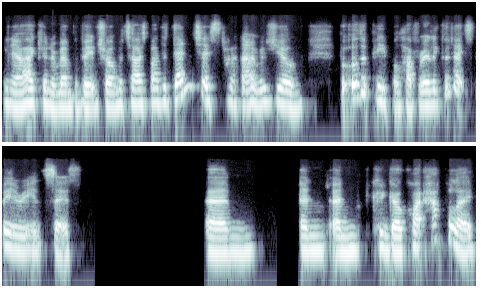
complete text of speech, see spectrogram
You know, I can remember being traumatized by the dentist when I was young, but other people have really good experiences um, and and can go quite happily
